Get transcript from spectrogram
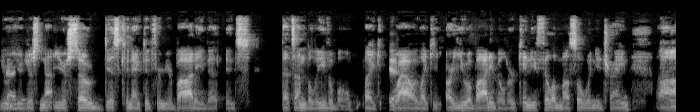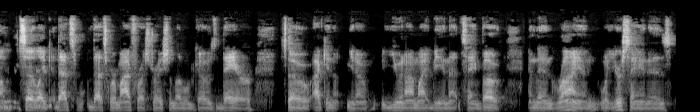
You're, you're just not. You're so disconnected from your body that it's that's unbelievable. Like yeah. wow, like are you a bodybuilder? Can you feel a muscle when you train? Um, mm-hmm. so like that's that's where my frustration level goes there. So I can you know you and I might be in that same boat. And then Ryan, what you're saying is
